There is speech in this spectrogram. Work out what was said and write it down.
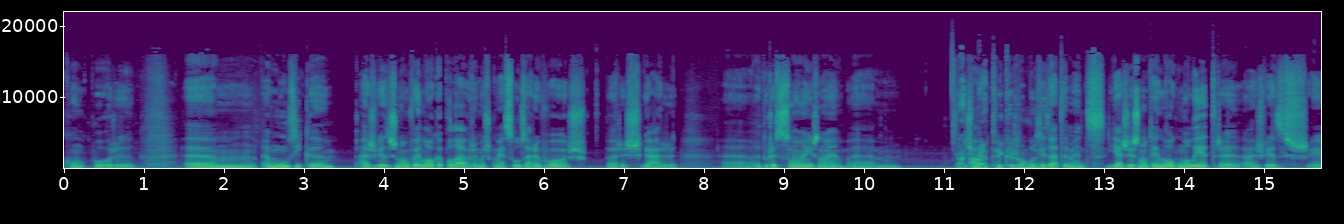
compor ahm, a música. Às vezes não vem logo a palavra, mas começo a usar a voz para chegar ah, a durações, não é? Ahm, As Ah, métricas da música? Exatamente. E às vezes não tem logo uma letra, às vezes é-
